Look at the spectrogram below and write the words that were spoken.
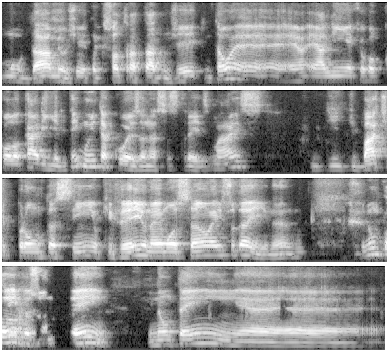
mudar o meu jeito, só tratar de um jeito. Então, é, é, é, a linha que eu colocaria. Ele tem muita coisa nessas três, mas de, de bate pronto assim, o que veio na emoção é isso daí, né? E não tem, pessoal, não tem, e não tem. É,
